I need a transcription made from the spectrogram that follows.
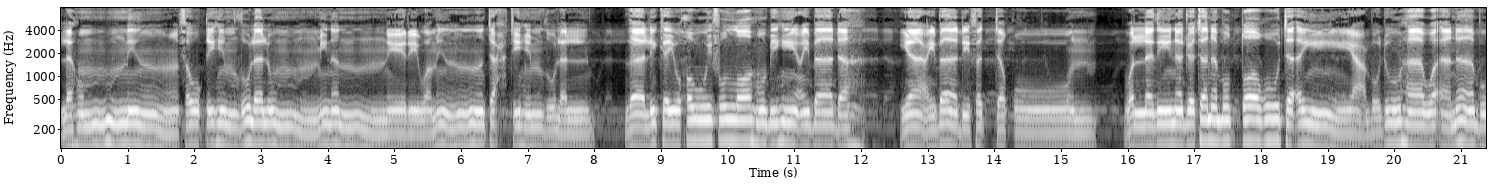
لهم من فوقهم ظلل من النير ومن تحتهم ظلل. ذلك يخوف الله به عباده. يا عباد فاتقون. والذين اجتنبوا الطاغوت أن يعبدوها وأنابوا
